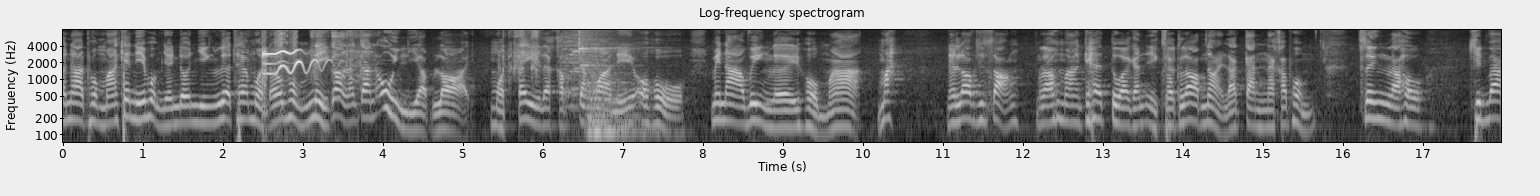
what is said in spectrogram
ขนาดผมมาแค่นี้ผมยังโดนยิงเลือดแทบหมดแล้วผมหนีก่อนละกันอุ้ยเรียบร้อย หมดเต้แล้วครับ จังหวะนี้โอ้โห ไม่น่าวิ่งเลยผมมามาในรอบที่สองเรามาแก้ตัวกันอีกสักรอบหน่อยละกันนะครับผม ซึ่งเราคิดว่า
